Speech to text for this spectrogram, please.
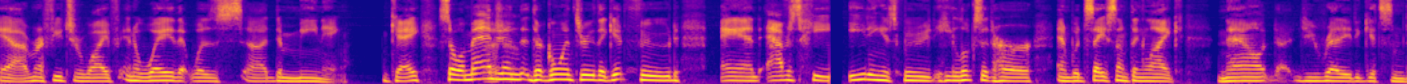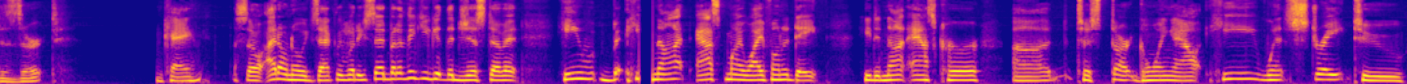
uh, my future wife, in a way that was uh, demeaning. Okay, so imagine uh-huh. they're going through, they get food, and as he eating his food, he looks at her and would say something like, "Now, you ready to get some dessert?" Okay, so I don't know exactly what he said, but I think you get the gist of it. He he did not ask my wife on a date. He did not ask her uh, to start going out. He went straight to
